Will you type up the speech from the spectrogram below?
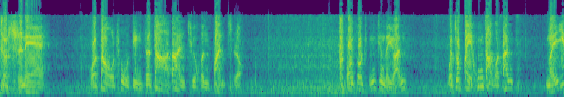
这十年我到处顶着炸弹去混饭吃哦。光说重庆的园子，我就被轰炸过三次，每一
